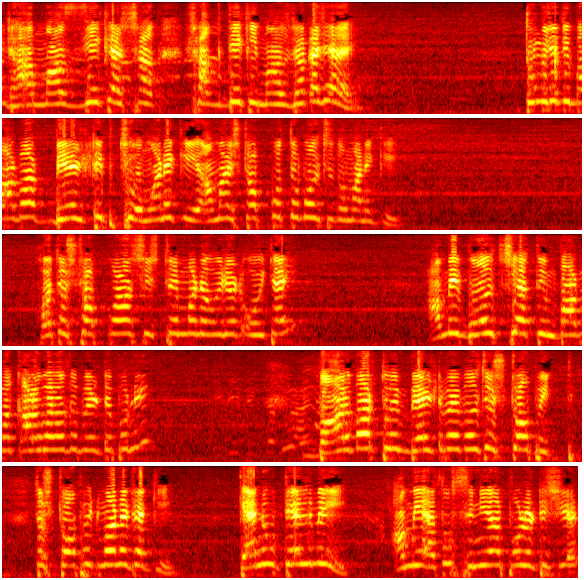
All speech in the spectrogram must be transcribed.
ঢা- মাছ দিয়ে কি আর শাক শাক দিয়ে কি মাছ ঢাকা যায়? তুমি যদি বারবার বেল টিপছো মানে কি? আমায় স্টপ করতে বলছো তো মানে কি? হয়তো স্টপ করার সিস্টেম মানে ওই ওইটাই। আমি বলছি আর তুমি বারবার কারও বেলা তো বেল টেপনি বারবার তুমি বেল টেপে বলছো স্টপ ইট তো স্টপ ইট মানেটা কি? ক্যান ইউ টেল মি আমি এত সিনিয়র পলিটিশিয়ান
